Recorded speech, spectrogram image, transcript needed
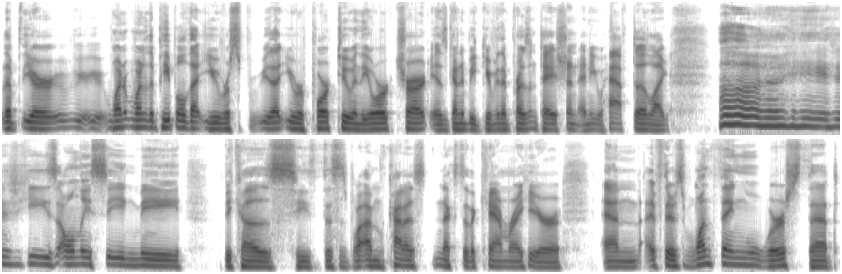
the your, your one one of the people that you res- that you report to in the org chart is going to be giving the presentation and you have to like oh he- he's only seeing me because he's this is what I'm kind of next to the camera here and if there's one thing worse that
